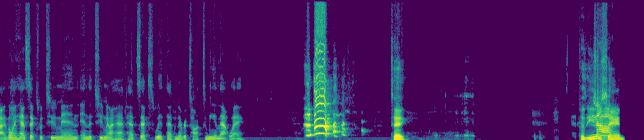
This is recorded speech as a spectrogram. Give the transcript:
I've only had sex with two men, and the two men I have had sex with have never talked to me in that way. Tay. Because Isha's nah. saying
